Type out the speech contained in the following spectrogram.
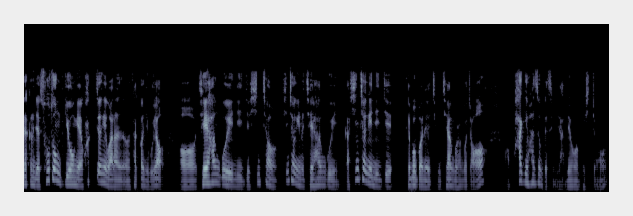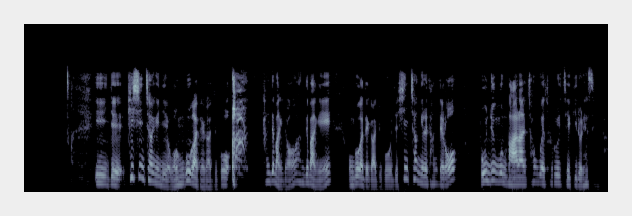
사건은 이제 소송 비용의 확정에 관한 어, 사건이고요. 어, 재항고인이 이제 신청, 신청인은 재항고인, 그러니까 신청인이 이제 대법원에 지금 재항고를 한 거죠. 어, 파기 환송됐습니다. 내용 한번 보시죠. 이 이제 피신청인이 원고가 돼가지고 상대방이죠. 상대방이 원고가 돼가지고 이제 신청인을 상대로 보증금 반환 청구의 소를 제기를 했습니다.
